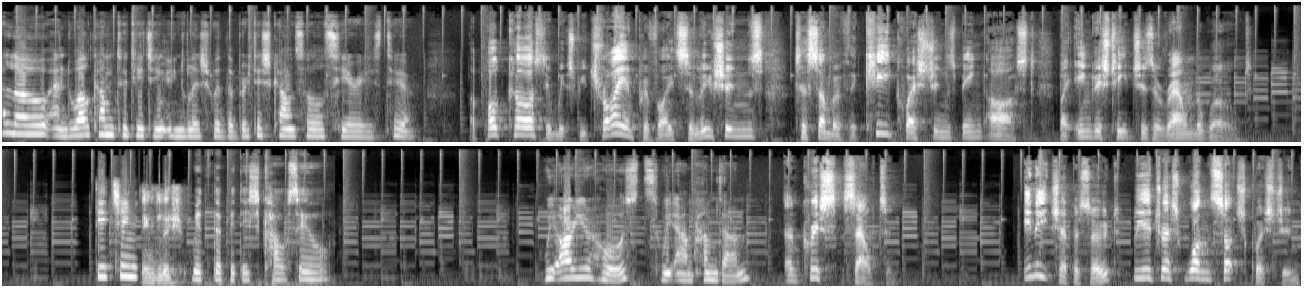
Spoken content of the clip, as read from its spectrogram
Hello, and welcome to Teaching English with the British Council Series 2. a podcast in which we try and provide solutions to some of the key questions being asked by English teachers around the world. Teaching English with the British Council. We are your hosts. Wayam Hamdan. And Chris Sowton. In each episode, we address one such question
